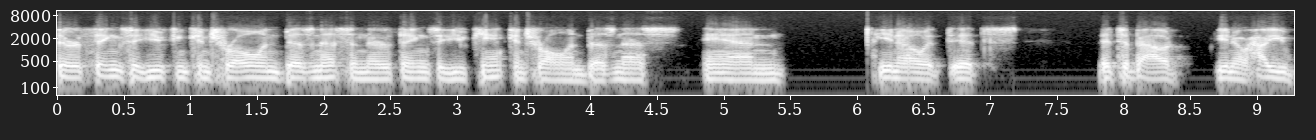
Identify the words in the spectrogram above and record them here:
there are things that you can control in business, and there are things that you can't control in business, and you know, it, it's it's about you know how you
